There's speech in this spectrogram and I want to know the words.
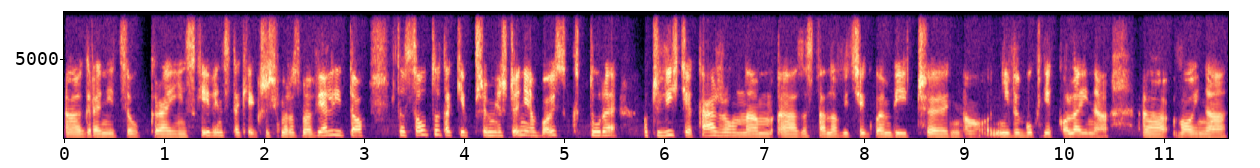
e, granicy ukraińskiej, więc tak jak żeśmy rozmawiali, to, to są to takie przemieszczenia wojsk, które oczywiście każą nam e, zastanowić się głębiej, czy no, nie wybuchnie kolejna e, wojna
